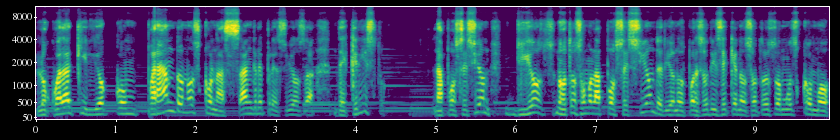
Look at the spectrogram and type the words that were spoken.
lo cual adquirió comprándonos con la sangre preciosa de Cristo la posesión. Dios, nosotros somos la posesión de Dios. Por eso dice que nosotros somos como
